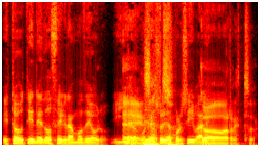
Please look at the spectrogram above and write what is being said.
esto tiene 12 gramos de oro. Y ya, pues eso ya por sí vale. Correcto.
